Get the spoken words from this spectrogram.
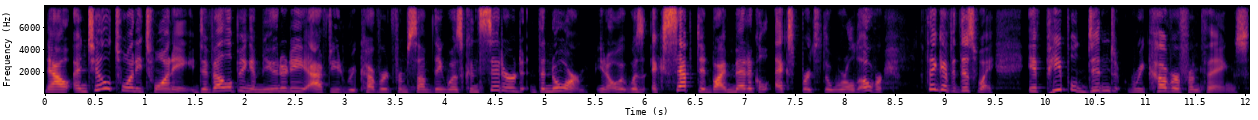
Now, until 2020, developing immunity after you'd recovered from something was considered the norm. You know, it was accepted by medical experts the world over. Think of it this way if people didn't recover from things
